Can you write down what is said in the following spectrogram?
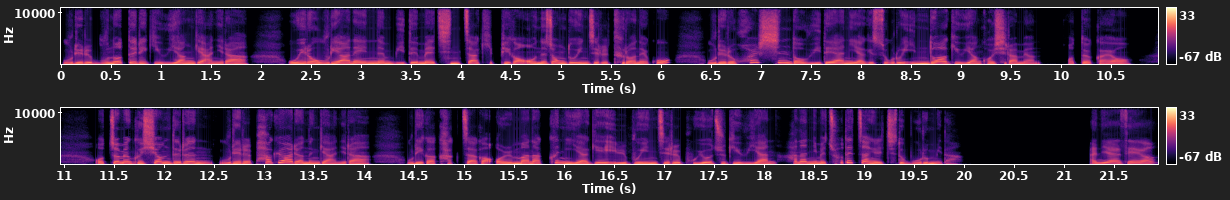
우리를 무너뜨리기 위한 게 아니라 오히려 우리 안에 있는 믿음의 진짜 깊이가 어느 정도인지를 드러내고 우리를 훨씬 더 위대한 이야기 속으로 인도하기 위한 것이라면 어떨까요? 어쩌면 그 시험들은 우리를 파괴하려는 게 아니라 우리가 각자가 얼마나 큰 이야기의 일부인지를 보여주기 위한 하나님의 초대장일지도 모릅니다. 안녕하세요.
